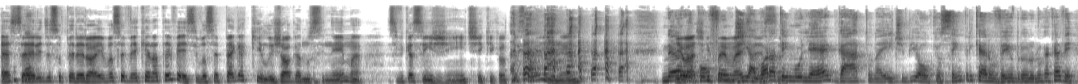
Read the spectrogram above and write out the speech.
É série de super-herói e você vê que é na TV. Se você pega aquilo e joga no cinema, você fica assim, gente, o que, que aconteceu aí, né? Não, Eu eu, confundi. Agora isso. tem Mulher Gato na HBO, que eu sempre quero ver e o Bruno nunca quer ver.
